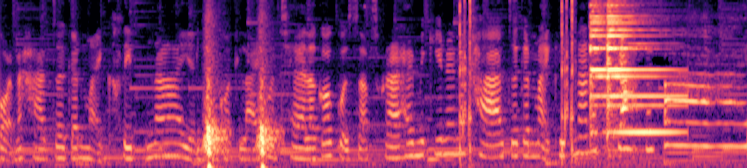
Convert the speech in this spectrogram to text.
ก่อนนะคะ เจอกันใหม่คลิปหน้า อย่าลืมกดไลค์กดแชร์แล้วก็กด subscribe ให้มิกกี้ด้วยนะคะ เจอกันใหม่คลิปหน้านะจ๊ะบ๊ายบาย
